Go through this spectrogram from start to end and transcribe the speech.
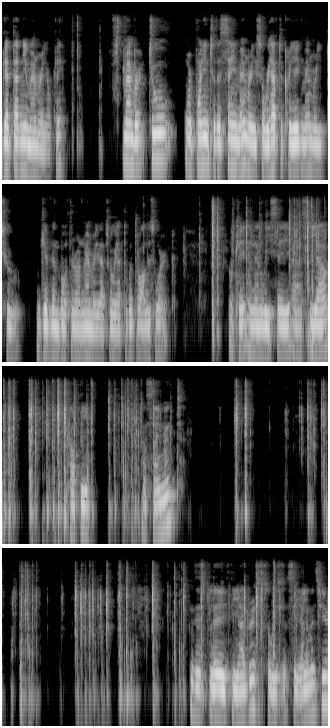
get that new memory, okay? Remember, two we're pointing to the same memory, so we have to create memory to give them both their own memory. That's why we have to go through all this work. Okay, and then we say uh, cout copy assignment. Display the address, so we say elements here,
